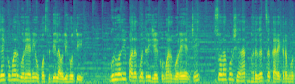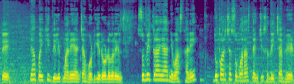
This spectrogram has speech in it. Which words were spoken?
जयकुमार गोरे यांनी उपस्थिती लावली होती. गुरुवारी पालकमंत्री जयकुमार गोरे यांचे सोलापूर शहरात भरगच्च कार्यक्रम होते. त्यापैकी दिलीप माने यांच्या होटगी रोडवरील सुमित्रा या निवासस्थानी दुपारच्या सुमारास त्यांची सदिच्छा भेट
